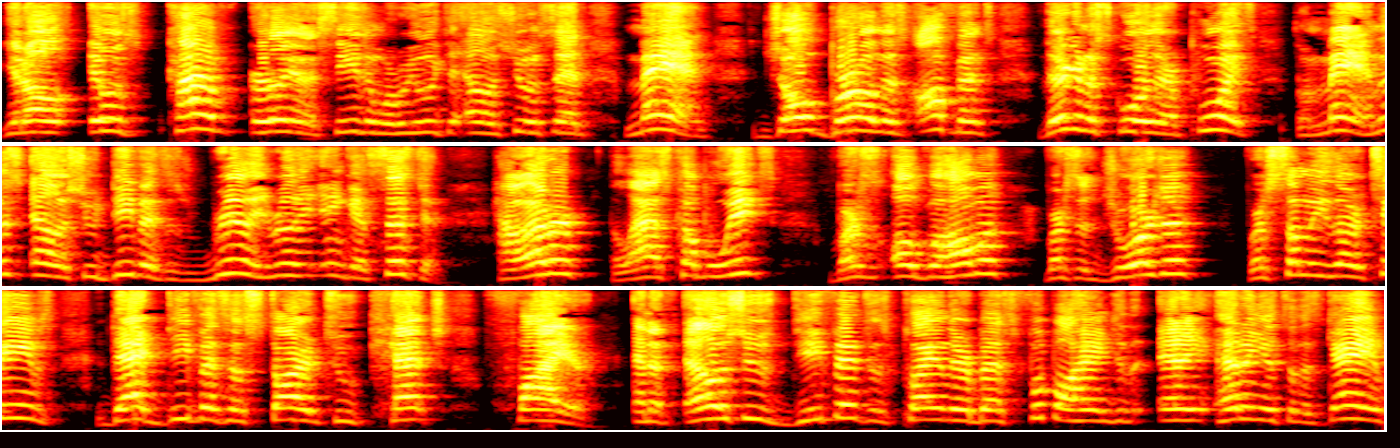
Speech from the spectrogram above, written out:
You know, it was kind of early in the season where we looked at LSU and said, man, Joe Burrow and this offense, they're going to score their points. But man, this LSU defense is really, really inconsistent. However, the last couple weeks versus Oklahoma, versus Georgia, for some of these other teams, that defense has started to catch fire. And if LSU's defense is playing their best football heading, the, heading into this game,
